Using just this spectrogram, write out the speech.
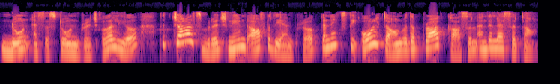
Known as the Stone Bridge earlier, the Charles Bridge, named after the emperor, connects the old town with the Prague castle and the lesser town.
